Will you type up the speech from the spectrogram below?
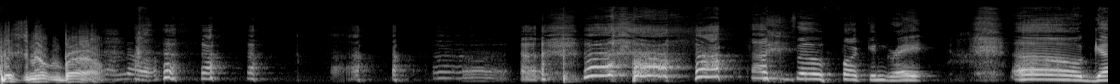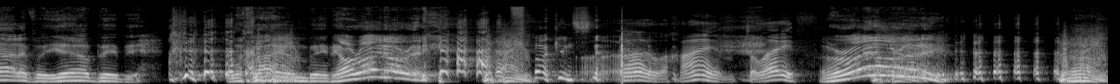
This is Milton Berle. so fucking great. Oh God, I feel yeah, baby. L'chaim, baby. All right already. fucking snap. Oh, L'chaim to life. All right already. Uh,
